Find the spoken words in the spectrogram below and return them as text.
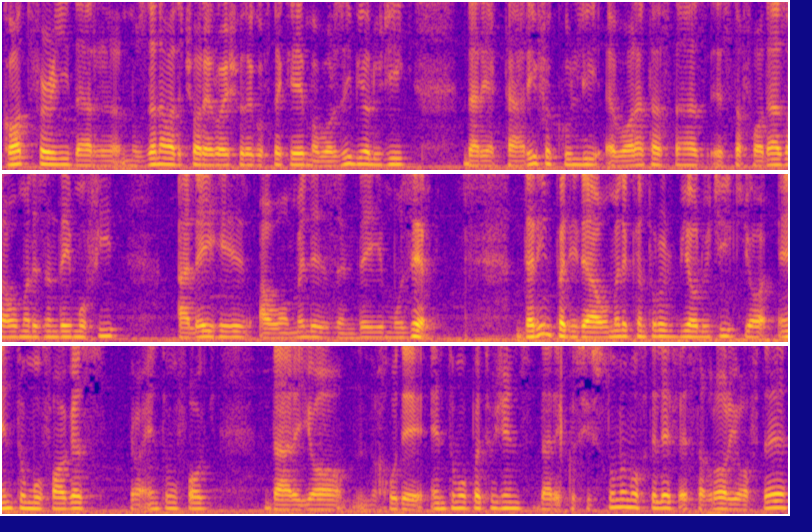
گادفری در 1994 ارائه شده گفته که مبارزه بیولوژیک در یک تعریف کلی عبارت است از استفاده از عوامل زنده مفید علیه عوامل زنده مضر. در این پدیده عوامل کنترل بیولوژیک یا انتوموفاگس یا انتوموفاگ در یا خود انتوموپتوژنز در اکوسیستم مختلف استقرار یافته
